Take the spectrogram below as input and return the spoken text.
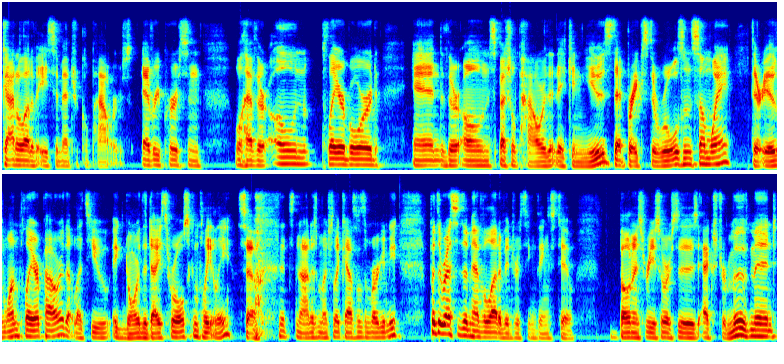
got a lot of asymmetrical powers. Every person will have their own player board and their own special power that they can use that breaks the rules in some way. There is one player power that lets you ignore the dice rolls completely, so it's not as much like Castles of Burgundy, but the rest of them have a lot of interesting things too. Bonus resources, extra movement,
